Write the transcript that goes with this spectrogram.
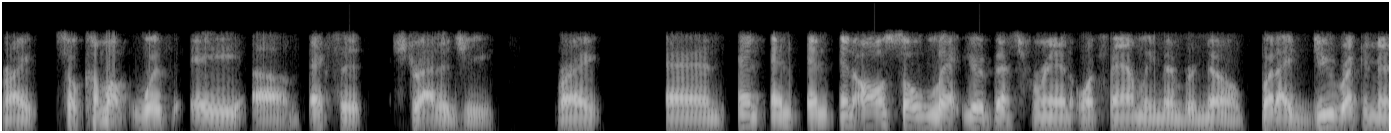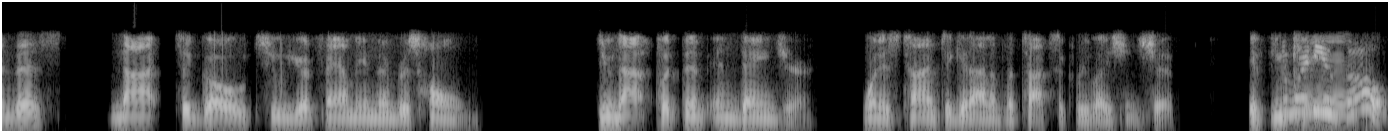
right? So come up with a um, exit strategy, right? And, and and and and also let your best friend or family member know. But I do recommend this: not to go to your family member's home. Do not put them in danger when it's time to get out of a toxic relationship. If you so where can, do you go?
